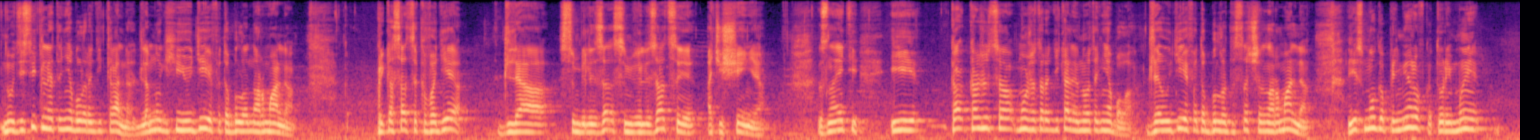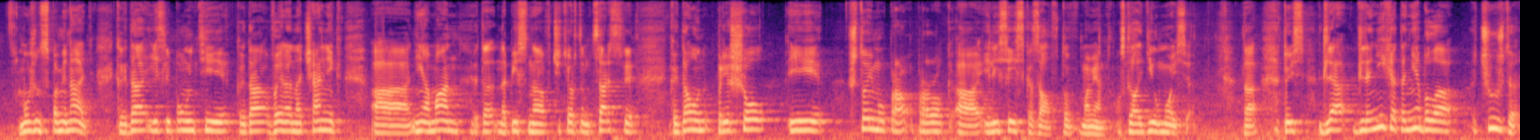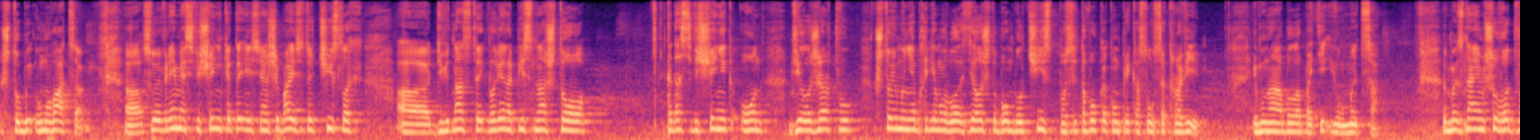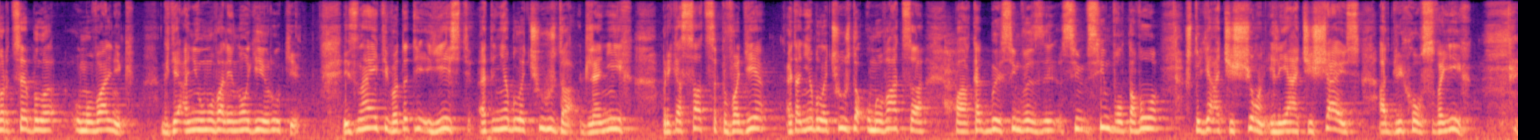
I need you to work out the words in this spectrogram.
но действительно это не было радикально. Для многих иудеев это было нормально. Прикасаться к воде для символизации очищения. Знаете, и кажется, может радикально, но это не было. Для иудеев это было достаточно нормально. Есть много примеров, которые мы можем вспоминать, когда, если помните, когда военачальник а, Неаман, это написано в четвертом царстве, когда он пришел и что ему пророк а, Елисей сказал в тот момент? Он сказал, иди умойся. Да? То есть для, для них это не было чуждо, чтобы умываться. А, в свое время священник, это, если не ошибаюсь, это в числах а, 19 главе написано, что когда священник, он делал жертву, что ему необходимо было сделать, чтобы он был чист после того, как он прикоснулся к крови? Ему надо было пойти и умыться. Мы знаем, что во дворце был умывальник – где они умывали ноги и руки. И знаете, вот эти есть, это не было чуждо для них прикасаться к воде Это не было чуждо умываться, по, как бы символ, символ того, что я очищен или я очищаюсь от грехов своих.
